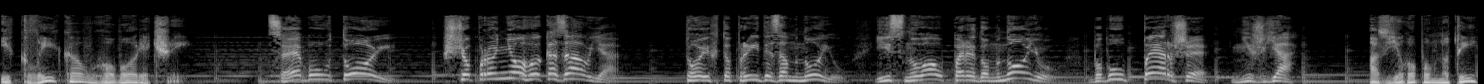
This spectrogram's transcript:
і кликав, говорячи. Це був той, що про нього казав я. Той, хто прийде за мною, існував передо мною, бо був перше, ніж я. А з його повноти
